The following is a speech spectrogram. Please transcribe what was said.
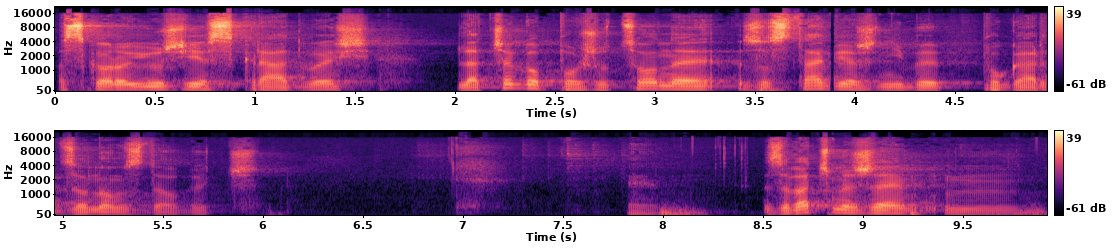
A skoro już je skradłeś, dlaczego porzucone zostawiasz niby pogardzoną zdobycz? Zobaczmy, że mm,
